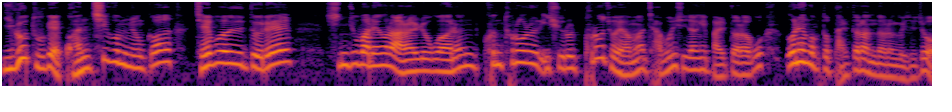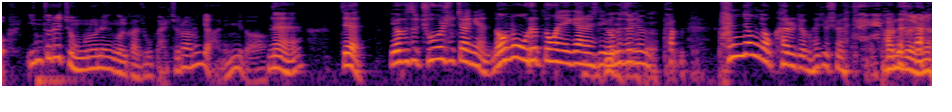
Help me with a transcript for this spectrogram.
이거 두 개 관치금융과 재벌들의 신주 발행을 안 하려고 하는 컨트롤 이슈를 풀어줘야만 자본시장이 발달하고 은행업도 발달한다는 것이죠. 인터넷 전문은행을 가지고 발전하는 게 아닙니다. 네. 이제 여기서 주원 실장님 너무 오랫동안 얘기 안 하시는데 여기서 좀 파, 판정 역할을 좀 해주셔야 돼요. 판정이요?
